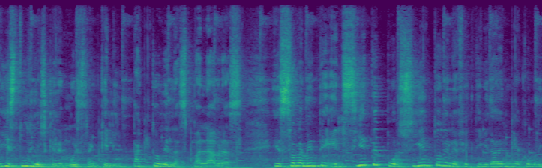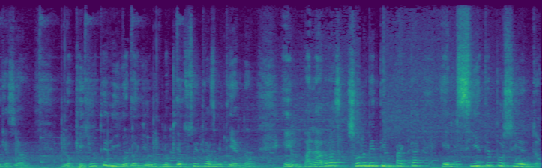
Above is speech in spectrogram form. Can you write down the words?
Hay estudios que demuestran que el impacto de las palabras es solamente el 7% de la efectividad en una comunicación. Lo que yo te digo, lo, que yo estoy transmitiendo, en palabras solamente impacta el 7%.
